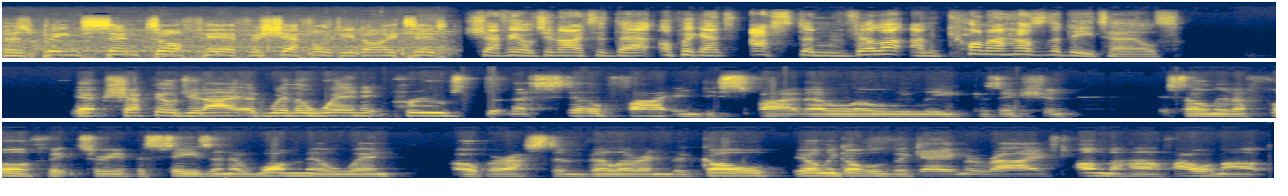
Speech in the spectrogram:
has been sent off here for Sheffield United. Sheffield United there up against Aston Villa, and Connor has the details. Yep, Sheffield United with a win, it proves that they're still fighting despite their lowly league position. It's only their fourth victory of the season, a 1 0 win over Aston Villa. And the goal, the only goal of the game, arrived on the half hour mark.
